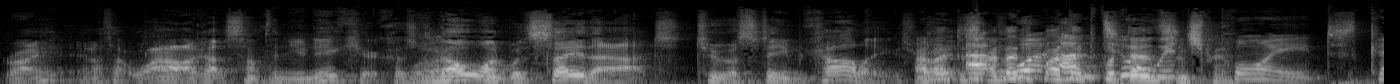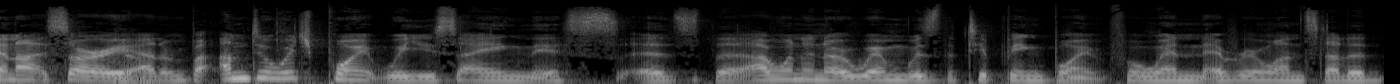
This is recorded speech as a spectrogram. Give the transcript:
right? And I thought, wow, I got something unique here because well, no one would say that to esteemed colleagues. Right? I'd like to, uh, I'd like, I'd until which point can I? Sorry, yeah. Adam, but until which point were you saying this? As the I want to know when was the tipping point for when everyone started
